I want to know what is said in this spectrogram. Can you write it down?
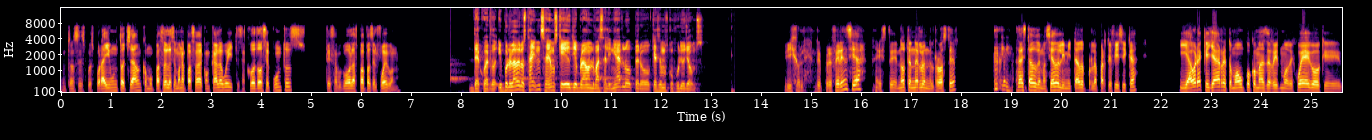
Entonces, pues por ahí un touchdown, como pasó la semana pasada con Callaway, te sacó 12 puntos, te salvó las papas del fuego, ¿no? De acuerdo. Y por el lado de los Titans, sabemos que AJ Brown vas a alinearlo, pero ¿qué hacemos con Julio Jones? Híjole, de preferencia, este, no tenerlo en el roster. ha estado demasiado limitado por la parte física. Y ahora que ya retomó un poco más de ritmo de juego, que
